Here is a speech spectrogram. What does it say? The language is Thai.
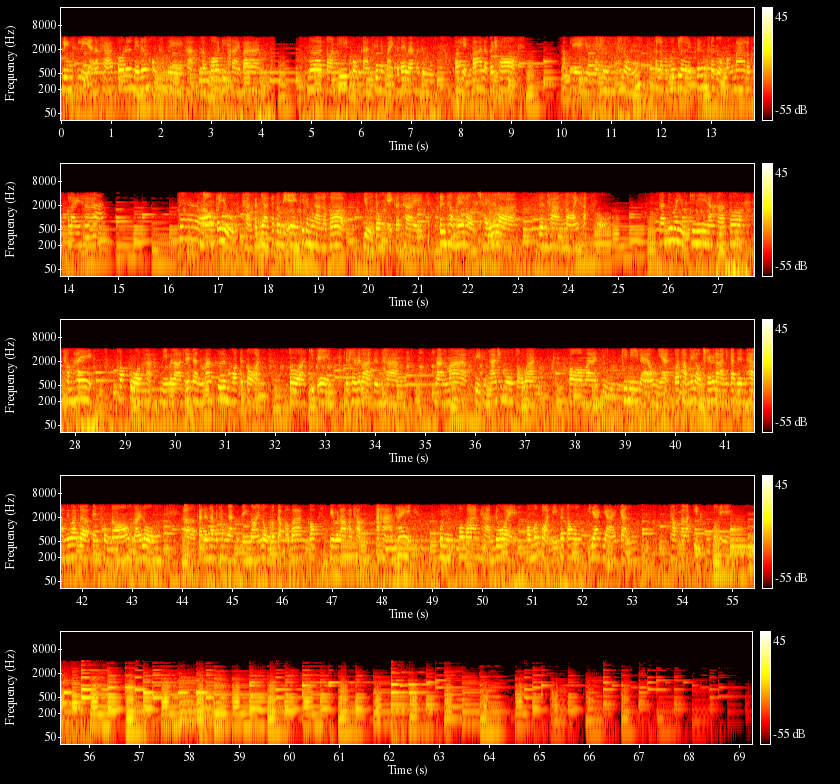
ปรินสิริอะนะคะ ก็เลือกในเรื่องของทำเลค่ะ แล้วก็ดีไซน์บ้าน เมื่อตอนที่โครงการขึ้นใหม่ก็ได้แวะมาดู พอเห็นบ้านแล้วก็ชอบทำเลอยู่หัวมุมถนนกาลประพฤกเลย ซึ่งสะดวกมากๆ แล้วก็ใกล้ห้างน้องก็อยู่ฐานปัญญาแค่ตรงนี้เองที่ทำงานแล้วก็อยู่ตรงเอกชัยซึ่งทำให้เราใช้เวลาเดินทางน้อยค่ะ การที่มาอยู่ที่นี่นะคะ ก็ทำให้ครอบครัวค่ะ มีเวลาด้วยกันมากขึ้น เพราะแต่ก่อนตัวกิบเองจะใช้เวลาเดินทางนานมาก 4-5 ชั่วโมงต่อวัน พอมาอยู่ที่นี่แล้วเนี้ยก็ทำให้เราใช้เวลาในการเดินทางไม่ว่าจะเป็นส่งน้องน้อยลง การเดินทางไปทำงานของตัวเองน้อยลง แล้วกลับมาบ้านก็มีเวลามาทำอาหารให้คุณพ่อบ้านทานด้วย เพราะเมื่อก่อนนี้ก็ต้องแยกย้ายกันทำภารกิจของตัวเอง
